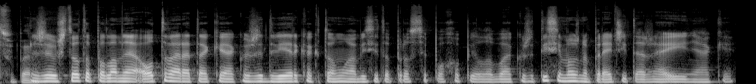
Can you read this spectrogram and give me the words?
Super. Že už toto podľa mňa otvára také akože dvierka k tomu, aby si to proste pochopil, lebo akože ty si možno prečítaš, hej, nejaké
